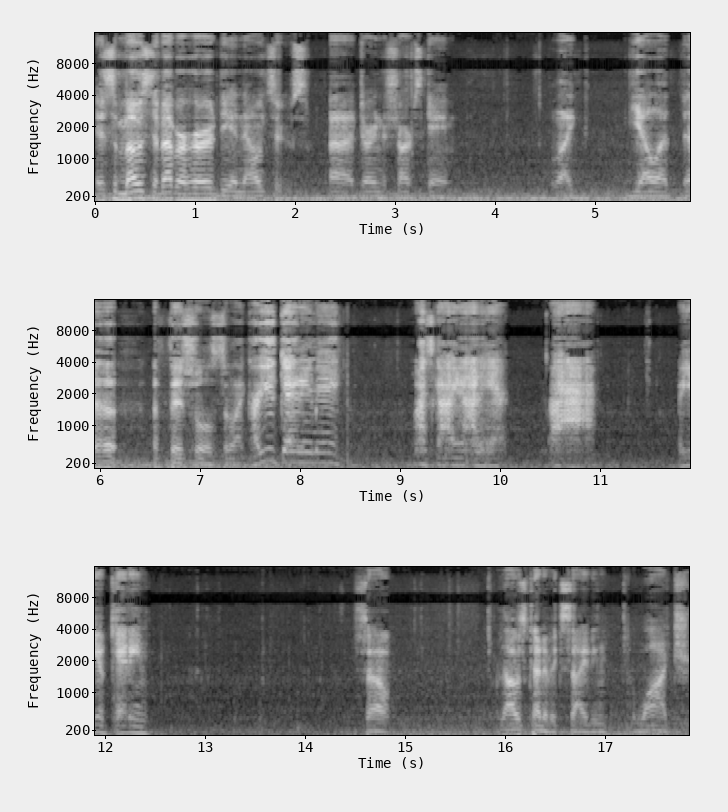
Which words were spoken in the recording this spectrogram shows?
It's the most I've ever heard the announcers uh, during the Sharks game like yell at the officials. They're like, "Are you kidding me? What's going on here? Ah, are you kidding?" So that was kind of exciting to watch.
